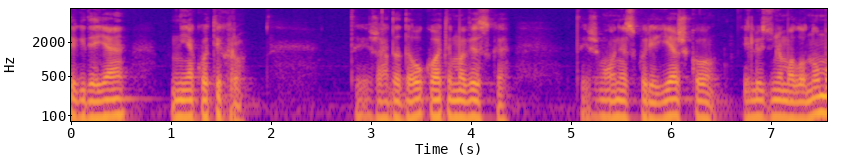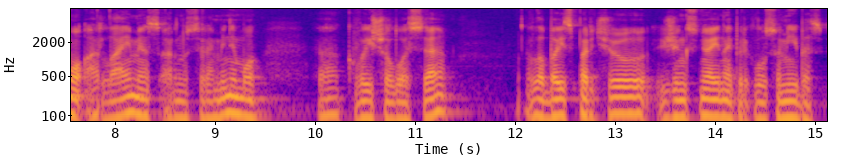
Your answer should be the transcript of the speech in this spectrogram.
tik dėja nieko tikro. Tai žada daug, o atima viską. Tai žmonės, kurie ieško iliuzinio malonumo ar laimės ar nusiraminimo kvaišaluose, labai sparčiu žingsniu eina į priklausomybės.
